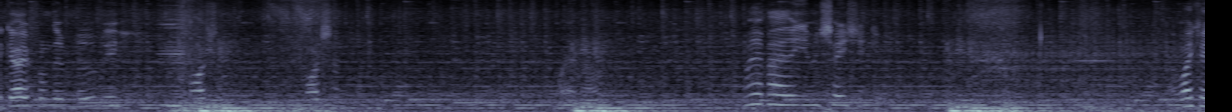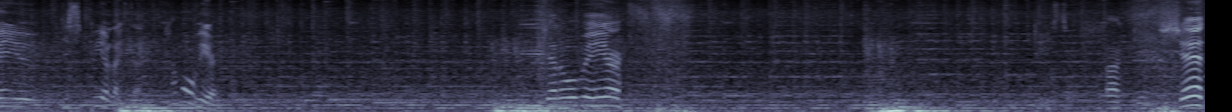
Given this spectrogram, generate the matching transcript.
The guy from the movie? Martian? Martian? Why am I? Why am I even chasing you? Why can't you disappear like that? Come over here. Get over here. Piece of fucking shit.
